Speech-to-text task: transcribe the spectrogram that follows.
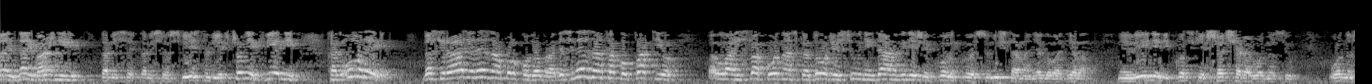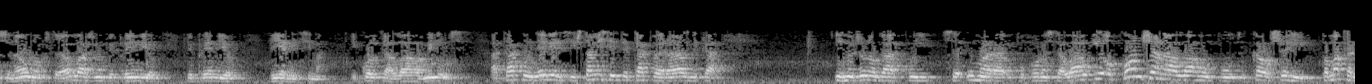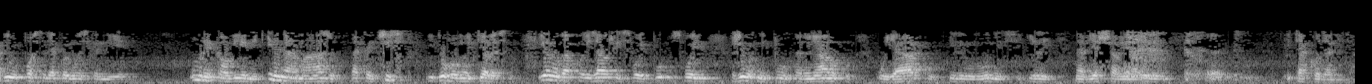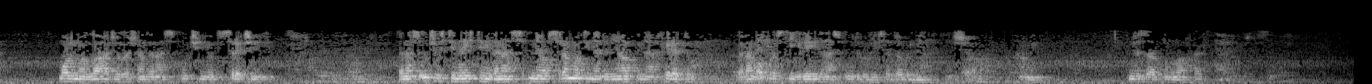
naj, najvažnije da bi se, da bi se osvijestili. Jer čovjek vjernik, kad umre, da si radio ne znam koliko dobra, da si ne znam kako patio, Allah i svako od nas kad dođe sudnji dan vidjet će koliko su na njegova djela. Ne i ni kocke šećera u odnosu, u odnosu na ono što je Allah pripremio, pripremio vjernicima i kolika je Allahova milost. A tako i nevjernici, šta mislite kakva je razlika između onoga koji se umara u pokornosti Allahu i okonča na putu kao šehi, pa makar bi u postelji ako mu nije umre kao vjernik ili na namazu, dakle čist i duhovno i tjelesno. I onoga koji završi svoj, svoj životni put na Dunjaluku, u Jarku ili u Ludnici ili na vješavima ili eh, i tako dalje. Molim Allah Đelešan da nas učini od srećenih, da nas učesti na istini, da nas ne osramoti na Dunjaluku i na Ahiretu, da nam oprosti gre i da nas udruži sa dobrim. Inša Allah. Amin. Allah.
